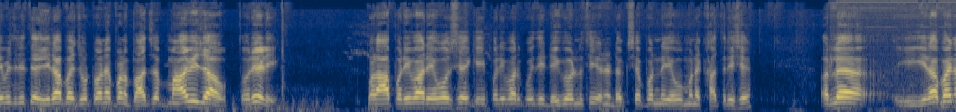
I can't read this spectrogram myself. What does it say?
એવી જ રીતે હીરાભાઈ જોટવાને પણ ભાજપમાં આવી જાઓ તો રેડી. પણ આ પરિવાર એવો છે કે એ પરિવાર કોઈથી ડેગો નથી અને ડગશે પણ નહીં એવું મને ખાતરી છે. એટલે હીરાભાઈના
